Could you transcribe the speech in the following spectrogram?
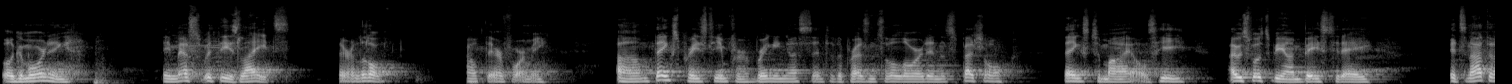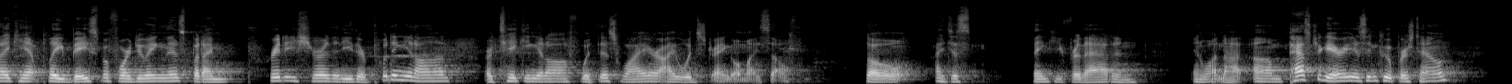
Well, good morning. They mess with these lights. They're a little out there for me. Um, thanks, praise team, for bringing us into the presence of the Lord, and a special thanks to Miles. He, I was supposed to be on bass today. It's not that I can't play bass before doing this, but I'm pretty sure that either putting it on or taking it off with this wire, I would strangle myself. So I just thank you for that and and whatnot. Um, Pastor Gary is in Cooperstown.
